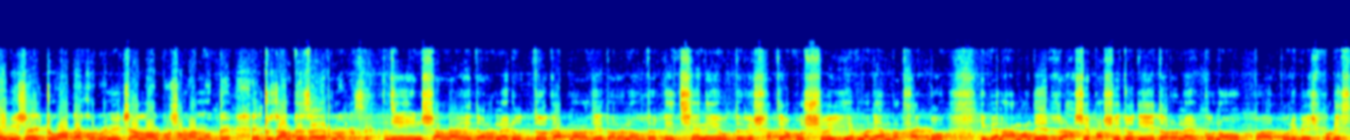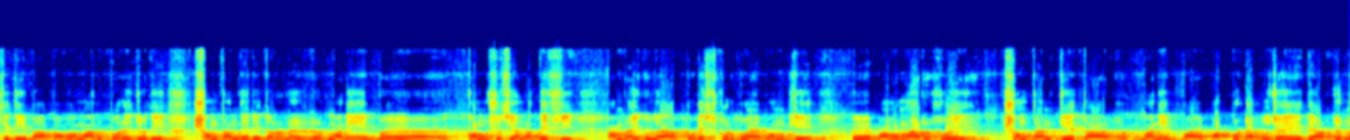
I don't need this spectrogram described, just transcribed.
এই বিষয়ে একটু ওয়াদা করবেন ইনশাআল্লাহ অল্প সময়ের মধ্যে। একটু জানতে চাই আপনার কাছে। জি ইনশাল্লাহ এই ধরনের উদ্যোগ, আপনারা যে ধরনের উদ্যোগ নিচ্ছেন, এই উদ্যোগের সাথে অবশ্যই মানে আমরা থাকব। ইভেন আমাদের আশেপাশে যদি এ ধরনের কোনো পরিবেশ পরিস্থিতি বা বাবা মার উপরে যদি সন্তানদের এ ধরনের মানে কর্মসূচি আমরা দেখি, আমরা এগুলা প্রোটেস্ট করব এবং কি বাবা মার হয়ে সন্তানকে তার মানে প্রাপ্যটা বুঝিয়ে দেওয়ার জন্য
